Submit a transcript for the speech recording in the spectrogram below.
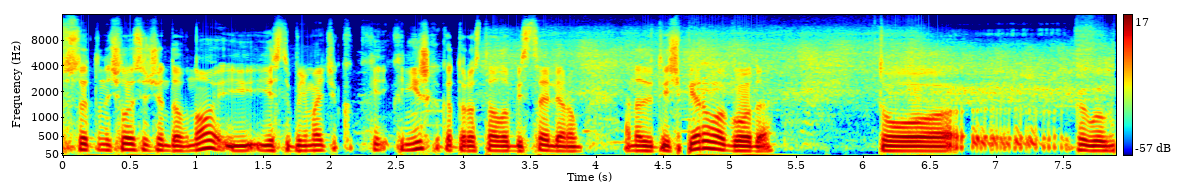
что это началось очень давно, и если понимаете, книжка, которая стала бестселлером, она 2001 года, то, э, как бы,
